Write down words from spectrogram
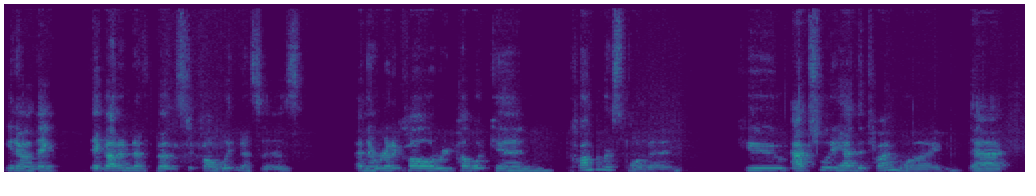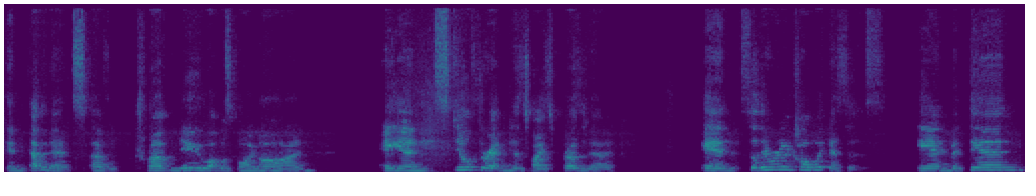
You know, they they got enough votes to call witnesses, and they were going to call a Republican congresswoman who actually had the timeline that in evidence of Trump knew what was going on and still threatened his vice president. And so they were going to call witnesses. And but then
